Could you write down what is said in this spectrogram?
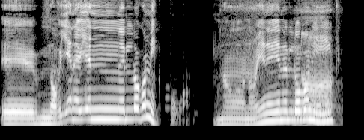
Eh, no viene bien el weón. no, no viene bien el loco No. Nick.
